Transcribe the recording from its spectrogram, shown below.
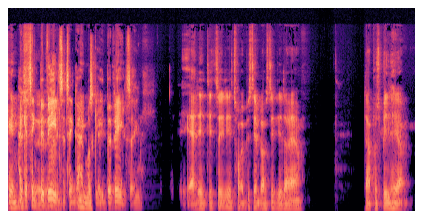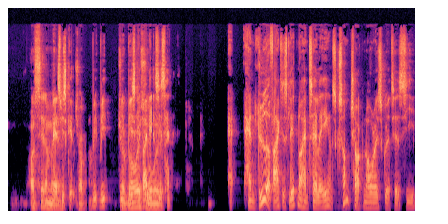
kæmpes. Han kan tænke bevægelse, øh, tænker han måske, en bevægelse. Ikke? Ja, det, det, det, det tror jeg bestemt også, det er det, der er, der er på spil her. Også selvom Men, altså, vi skal, Chuck, vi, vi, Chuck vi, vi skal bare lige sidst, han, han lyder faktisk lidt, når han taler engelsk, som Chuck Norris, skulle jeg til at sige.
